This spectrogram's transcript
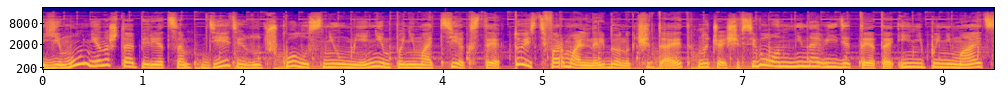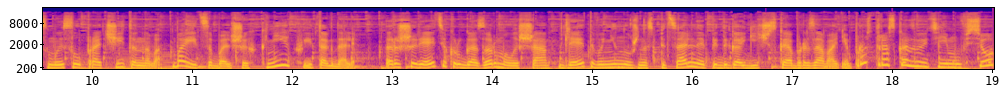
Ему не на что опереться. Дети идут в школу с неумением понимать тексты. То есть формально ребенок читает, но чаще всего он ненавидит это и не понимает смысл прочитанного, боится больших книг и так далее. Расширяйте кругозор малыша. Для этого не нужно специальное педагогическое образование. Просто рассказывайте ему все,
